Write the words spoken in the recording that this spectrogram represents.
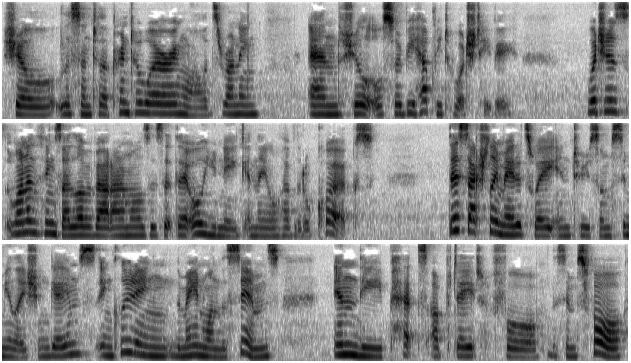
she'll listen to the printer whirring while it's running and she'll also be happy to watch TV. Which is one of the things I love about animals is that they're all unique and they all have little quirks. This actually made its way into some simulation games, including the main one, The Sims. In the Pets update for The Sims 4,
